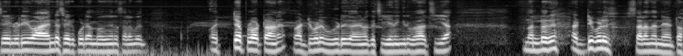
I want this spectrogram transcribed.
സൈഡിലൂടെ ഈ വായന്റെ സൈഡിൽ കൂടെ നമുക്കിങ്ങനെ സ്ഥലം ഒറ്റ പ്ലോട്ടാണ് അടിപൊളി വീട് കാര്യങ്ങളൊക്കെ ചെയ്യണമെങ്കിൽ വാ ചെയ്യാം. നല്ലൊരു അടിപൊളി സ്ഥലം തന്നെ കേട്ടോ.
